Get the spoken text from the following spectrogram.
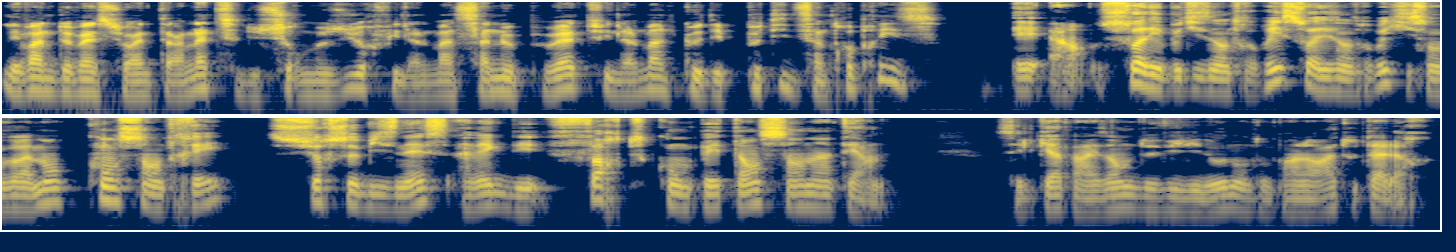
Les ventes de vin sur Internet, c'est du sur-mesure finalement. Ça ne peut être finalement que des petites entreprises. Et alors, soit des petites entreprises, soit des entreprises qui sont vraiment concentrées sur ce business avec des fortes compétences en interne. C'est le cas par exemple de Vilido dont on parlera tout à l'heure.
